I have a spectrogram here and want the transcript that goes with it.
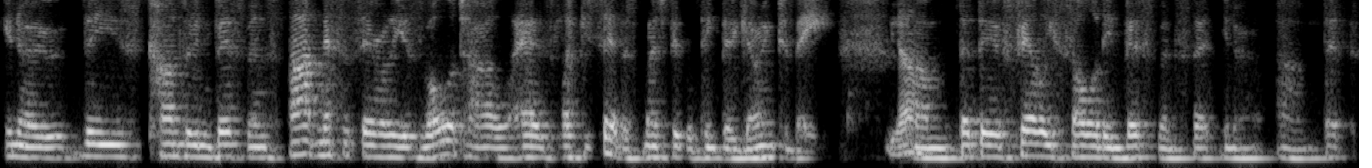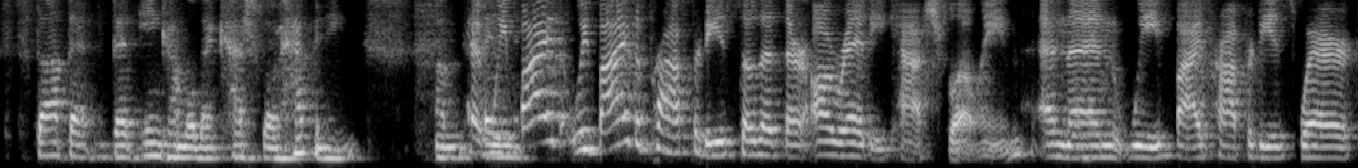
you know these kinds of investments aren't necessarily as volatile as like you said as most people think they're going to be. Yeah. Um, that they're fairly solid investments that you know um, that start that that income or that cash flow happening um, and, and, we buy we buy the properties so that they're already cash flowing, and then we buy properties where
